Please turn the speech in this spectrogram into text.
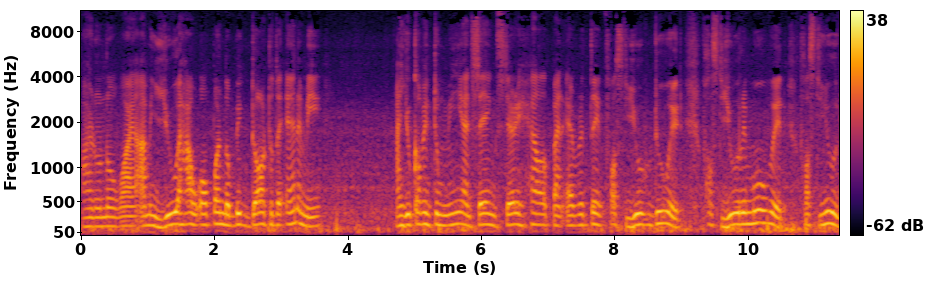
i don't know why. I mean you have opened the big door to the enemy and you coming to me and saying Siri help and everything. First you do it. First you remove it. First you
